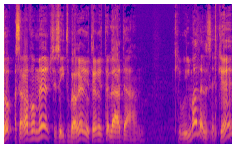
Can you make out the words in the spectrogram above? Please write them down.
טוב, אז הרב אומר, כשזה יתברר יותר לאדם, כי הוא ילמד על זה, כן?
